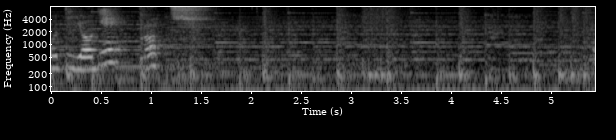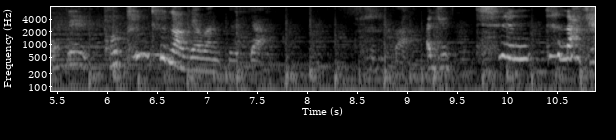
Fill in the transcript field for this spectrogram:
어디 여기? 그렇지. 여기 더 튼튼하게 만들자. 그러니까 아주 튼튼하게.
